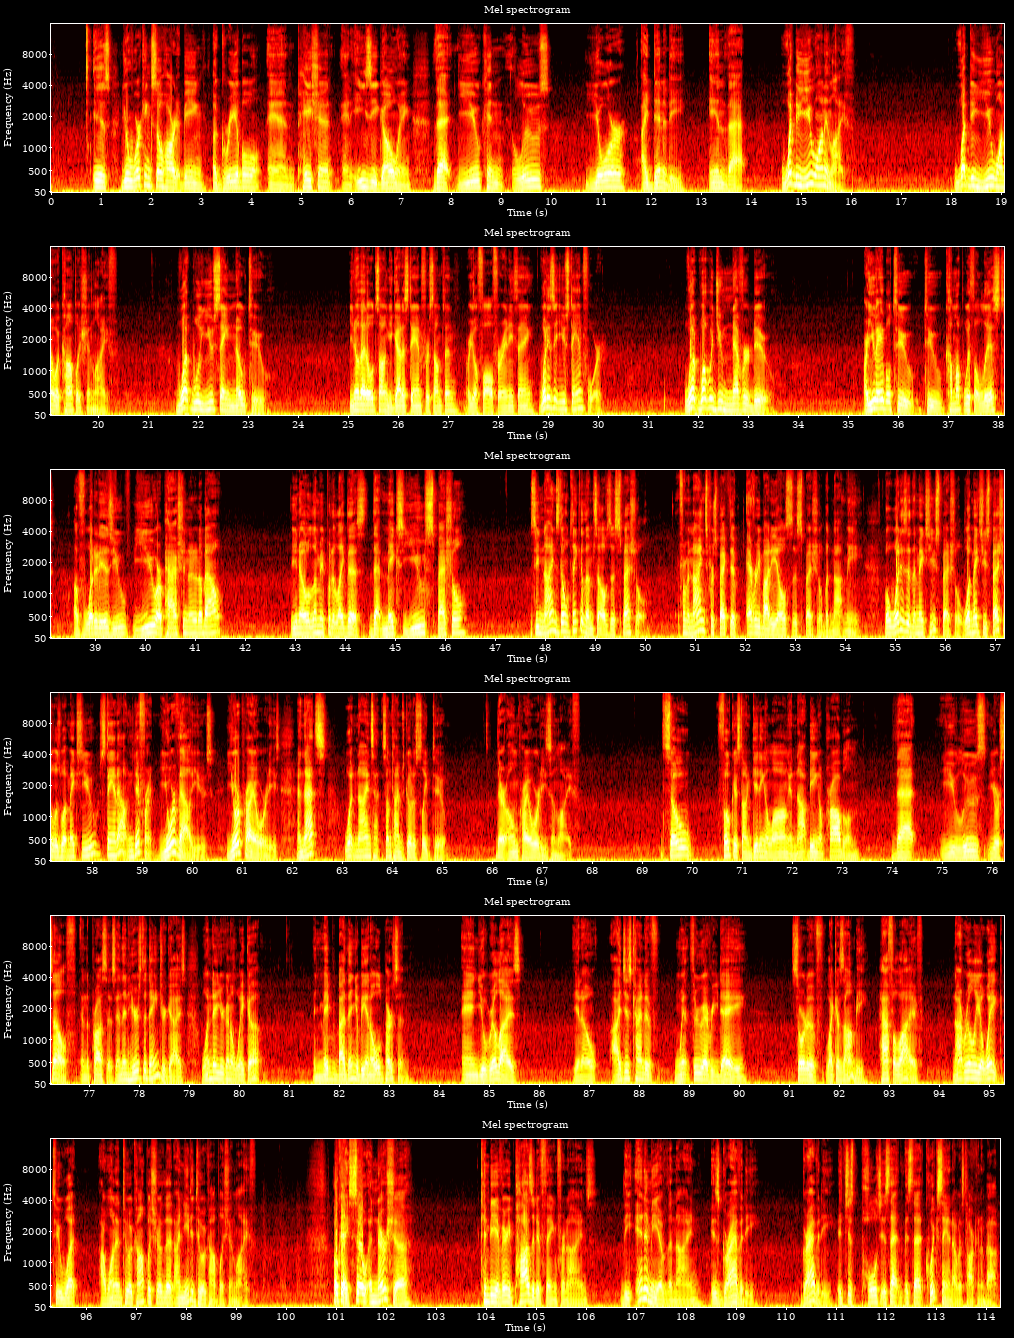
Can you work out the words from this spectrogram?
is you're working so hard at being agreeable and patient and easygoing that you can lose your identity in that. What do you want in life? What do you want to accomplish in life? What will you say no to? You know that old song, you got to stand for something or you'll fall for anything? What is it you stand for? What, what would you never do? Are you able to, to come up with a list of what it is you, you are passionate about? You know, let me put it like this that makes you special. See, nines don't think of themselves as special. From a nine's perspective, everybody else is special, but not me. But what is it that makes you special? What makes you special is what makes you stand out and different. Your values, your priorities. And that's what nines sometimes go to sleep to their own priorities in life. So focused on getting along and not being a problem that you lose yourself in the process. And then here's the danger, guys. One day you're going to wake up, and maybe by then you'll be an old person. And you'll realize, you know, I just kind of went through every day sort of like a zombie, half alive, not really awake to what I wanted to accomplish or that I needed to accomplish in life. Okay, so inertia can be a very positive thing for nines. The enemy of the nine is gravity. Gravity. It just pulls it's that it's that quicksand I was talking about.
